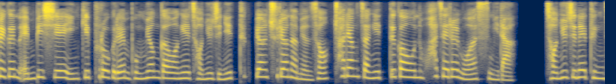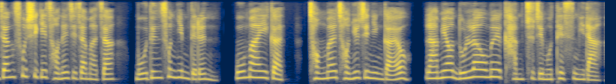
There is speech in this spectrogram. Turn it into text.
최근 MBC의 인기 프로그램 복면가왕에 전유진이 특별 출연하면서 촬영장이 뜨거운 화제를 모았습니다. 전유진의 등장 소식이 전해지자마자 모든 손님들은 오마이갓, 정말 전유진인가요? 라며 놀라움을 감추지 못했습니다.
